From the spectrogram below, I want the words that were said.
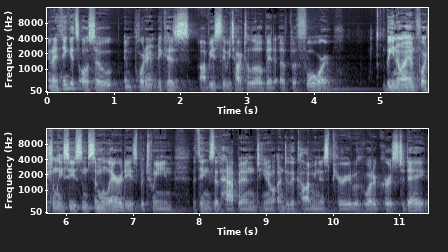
And I think it's also important because obviously we talked a little bit of before but you know, I unfortunately see some similarities between the things that happened, you know, under the communist period with what occurs today.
